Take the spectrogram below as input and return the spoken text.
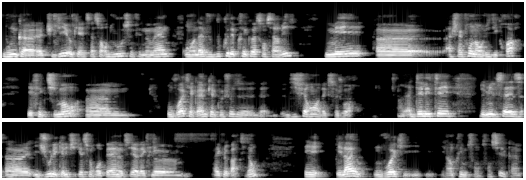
Donc euh, tu te dis, ok, ça sort d'où ce phénomène? On en a vu beaucoup des précoces en Serbie, mais euh, à chaque fois on a envie d'y croire. Effectivement, on voit qu'il y a quand même quelque chose de, de, de différent avec ce joueur. Dès l'été 2016, euh, il joue les qualifications européennes aussi avec le avec le Partizan. Et, et là, on voit qu'il imprime son, son style quand même.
